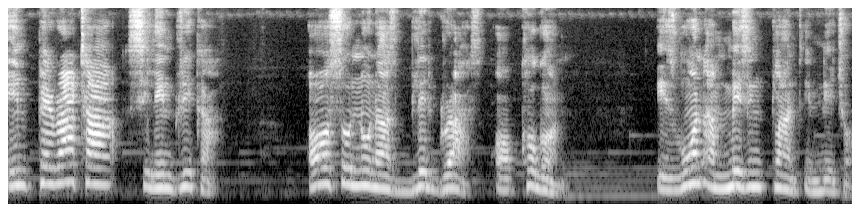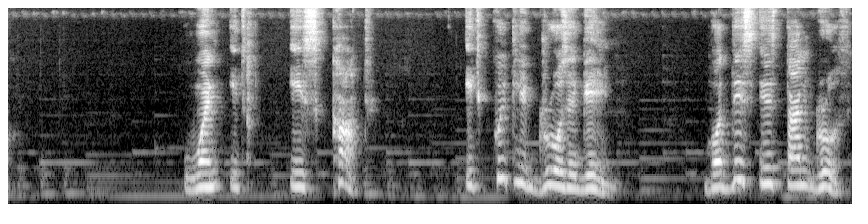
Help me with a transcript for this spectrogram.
Imperata cylindrica, also known as blade grass or cogon, is one amazing plant in nature. When it is cut, it quickly grows again, but this instant growth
